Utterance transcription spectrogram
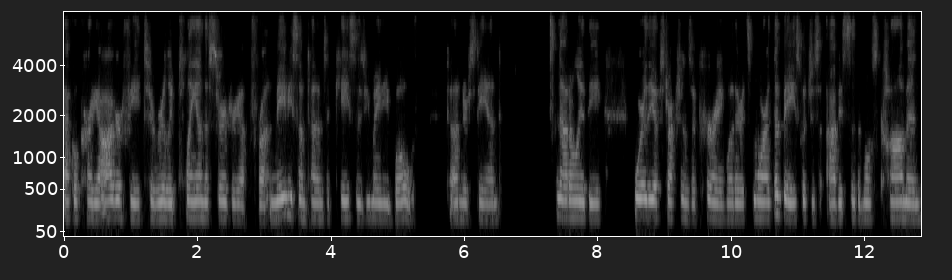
echocardiography to really plan the surgery up front. Maybe sometimes in cases you may need both to understand not only the where the obstruction is occurring, whether it's more at the base, which is obviously the most common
